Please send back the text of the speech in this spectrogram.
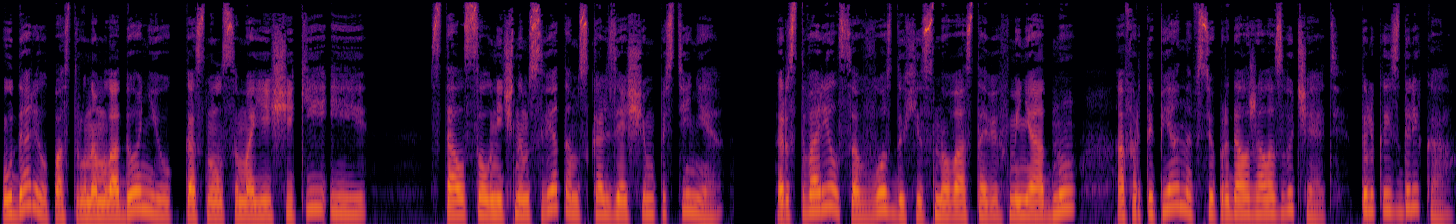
ударил по струнам ладонью, коснулся моей щеки и... стал солнечным светом, скользящим по стене. Растворился в воздухе, снова оставив меня одну, а фортепиано все продолжало звучать, только издалека,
